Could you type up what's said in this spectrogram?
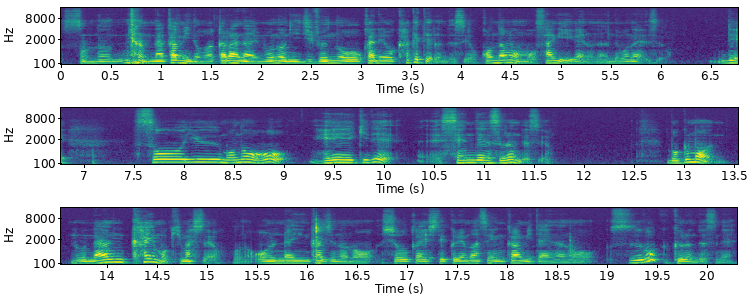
その中身のわからないものに自分のお金をかけてるんですよ。こんなもんもう詐欺以外の何でもないですよ。でそういうものを平気で宣伝するんですよ。僕も何回も来ましたよ。このオンラインカジノの紹介してくれませんか？みたいなのをすごく来るんですね。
